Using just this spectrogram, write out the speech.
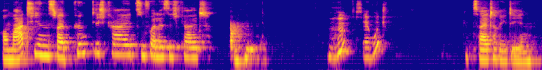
Frau Martin schreibt Pünktlichkeit, Zuverlässigkeit. Mhm. Mhm, sehr gut. Gibt es weitere Ideen?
